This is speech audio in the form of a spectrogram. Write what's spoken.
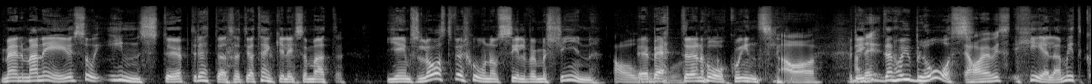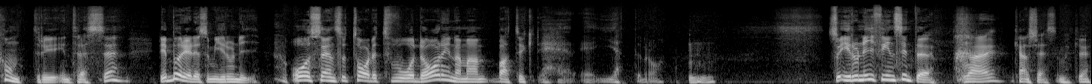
Men man är ju så instöpt i detta så att jag tänker liksom att James Last version av Silver Machine Oh. är bättre än Hawkins. Ja, Det, ja, det- Den har ju blås. Ja. Hela mitt countryintresse, det började som ironi. Och sen så tar det två dagar innan man bara tycker det här är jättebra. Mm. Så ironi finns inte, nej. kanske, så mycket.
